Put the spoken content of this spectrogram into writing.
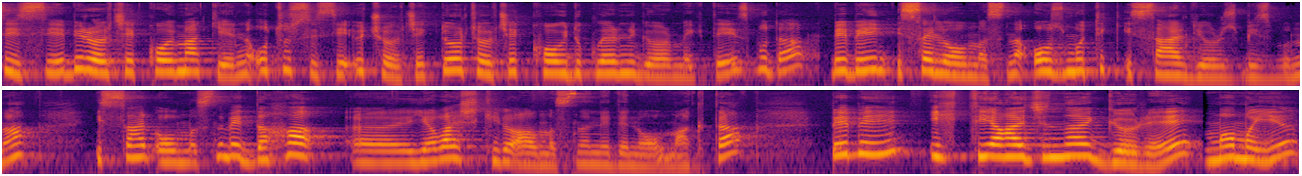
cc'ye bir ölçek koymak yerine 30 cc'ye 3 ölçek, 4 ölçek koyduklarını görmekteyiz. Bu da bebeğin ishal olmasına, ozmotik ishal diyoruz biz buna. ishal olmasını ve daha e, yavaş kilo almasına neden olmakta. Bebeğin ihtiyacına göre mamayı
